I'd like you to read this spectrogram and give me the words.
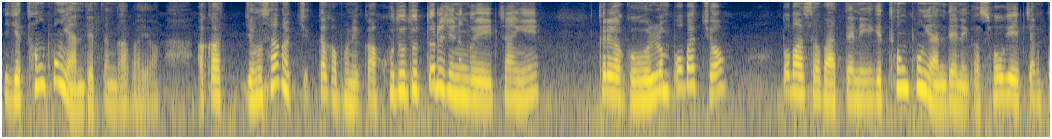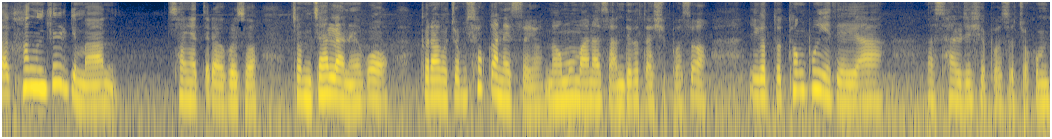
이게 통풍이 안 됐던가 봐요. 아까 영상을 찍다가 보니까 후두두 떨어지는 거예요 입장이. 그래갖고 얼른 뽑았죠. 뽑아서 봤더니 이게 통풍이 안 되니까 속에 입장 딱 한 줄기만 상했더라고. 그래서 좀 잘라내고 그러고 좀 솎아냈어요. 너무 많아서 안 되겠다 싶어서 이것도 통풍이 돼야 살지 싶어서 조금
